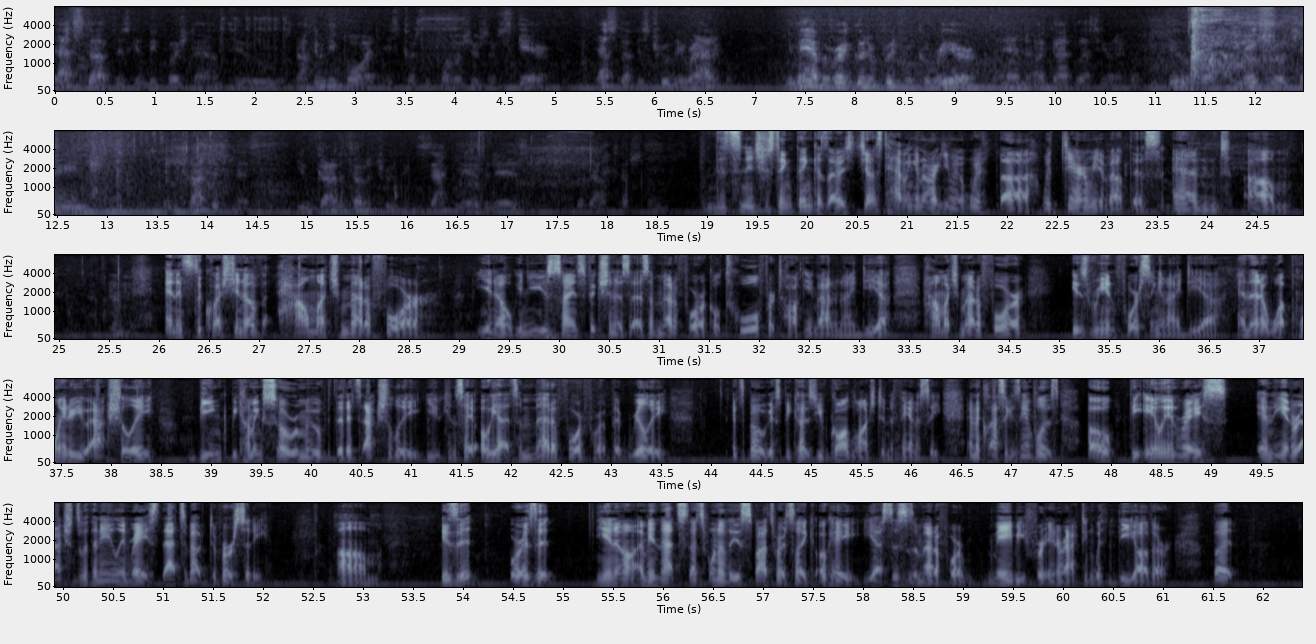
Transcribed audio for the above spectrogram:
that stuff is going to be pushed down to, it's not going to be bought, it's because the publishers are scared. That stuff is truly radical. You may have a very good and fruitful career, and uh, God bless you, and I hope you do, but to make real change in consciousness, you've got to tell the truth exactly as it is without touchstones. This is an interesting thing because I was just having an argument with uh, with Jeremy about this, and um, and it's the question of how much metaphor you know, when you use science fiction as, as a metaphorical tool for talking about an idea, how much metaphor is reinforcing an idea? And then at what point are you actually being becoming so removed that it's actually you can say, oh yeah, it's a metaphor for it, but really it's bogus because you've gone launched into fantasy. And the classic example is, oh, the alien race and the interactions with an alien race, that's about diversity. Um, is it? Or is it you know, I mean, that's that's one of these spots where it's like, okay, yes, this is a metaphor, maybe for interacting with the other, but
